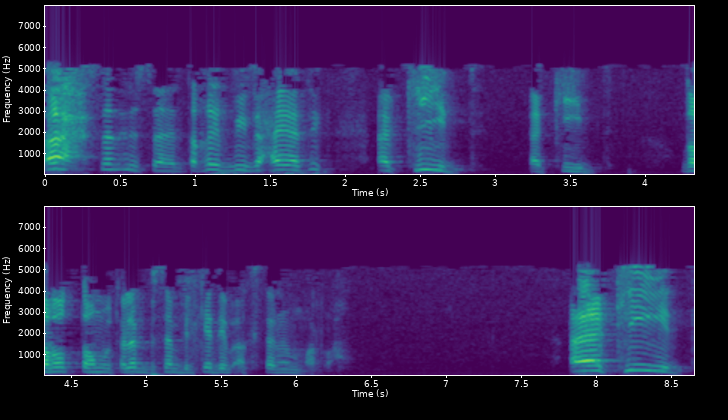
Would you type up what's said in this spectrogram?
أحسن إنسان التقيت به في حياتك أكيد أكيد. ضبطته متلبسا بالكذب أكثر من مرة. أكيد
